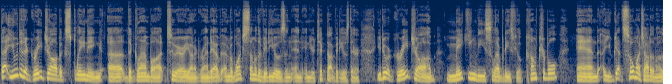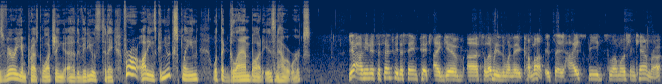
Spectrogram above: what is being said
That you did a great job explaining uh, the Glambot to Ariana Grande. I've, I've watched some of the videos and, and, and your TikTok videos there. You do a great job making these celebrities feel comfortable, and you get so much out of them. I was very impressed watching uh, the videos today. For our audience, can you explain what the Glambot is and how it works? Yeah, I mean, it's essentially the same pitch I give uh, celebrities when they come up. It's a high speed, slow motion camera.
